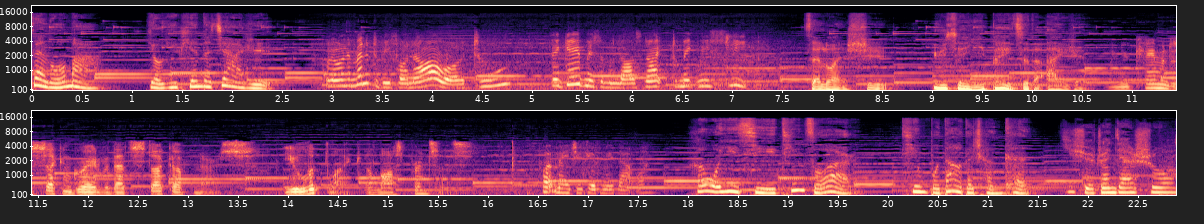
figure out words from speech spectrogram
在罗马，有一天的假日。在乱世。遇见一辈子的爱人。When you came into second grade with that stuck-up nurse, you looked like a lost princess. What made you give me that one? 和我一起听左耳，听不到的诚恳。医学专家说，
